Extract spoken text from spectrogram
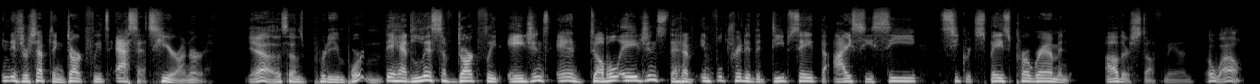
in intercepting Dark Fleet's assets here on Earth. Yeah, that sounds pretty important. They had lists of Dark Fleet agents and double agents that have infiltrated the Deep State, the ICC, the Secret Space Program, and other stuff, man. Oh, wow.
